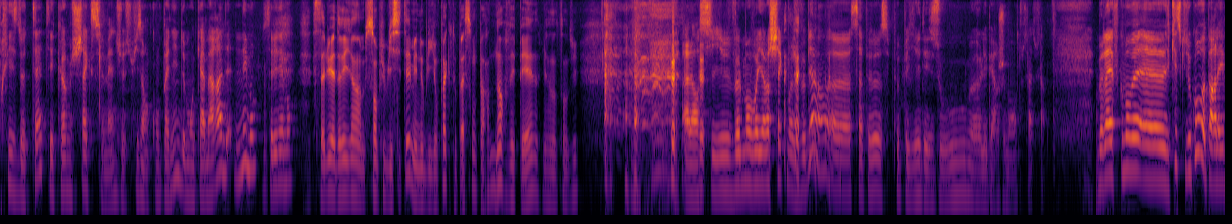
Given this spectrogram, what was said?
prise de tête. Et comme chaque semaine, je suis en compagnie de mon camarade Nemo. Salut Nemo. Salut Adrien, sans publicité, mais n'oublions pas que nous passons par NordVPN, bien entendu. Alors, s'ils veulent m'envoyer un chèque, moi je veux bien. hein. Euh, ça, peut, ça peut payer des zooms, euh, l'hébergement, tout ça, tout ça. Bref, comment, va- euh, qu'est-ce que de quoi on va parler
